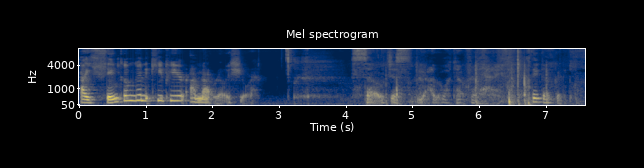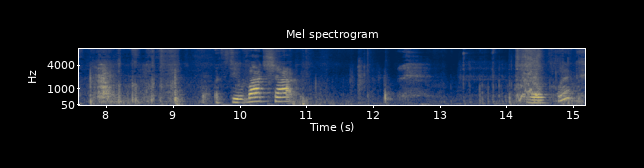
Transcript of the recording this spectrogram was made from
I think I'm going to keep here. I'm not really sure. So, just be on the lookout for that. I think I'm good. Let's do a bot shot. Real quick.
